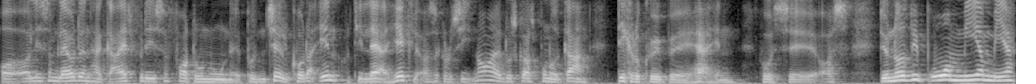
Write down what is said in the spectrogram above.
og, og ligesom lave den her guide, fordi så får du nogle øh, potentielle kunder ind, og de lærer at hækle, og så kan du sige, nå ja, du skal også bruge noget garn, det kan du købe øh, herhen hos øh, os. Det er jo noget, vi bruger mere og mere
